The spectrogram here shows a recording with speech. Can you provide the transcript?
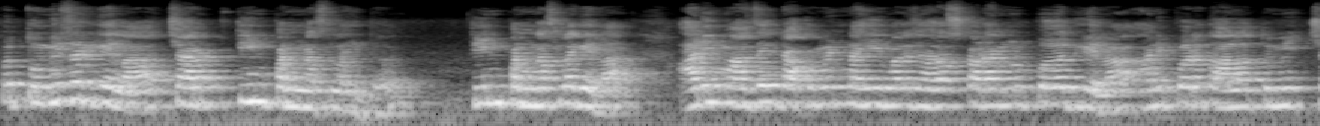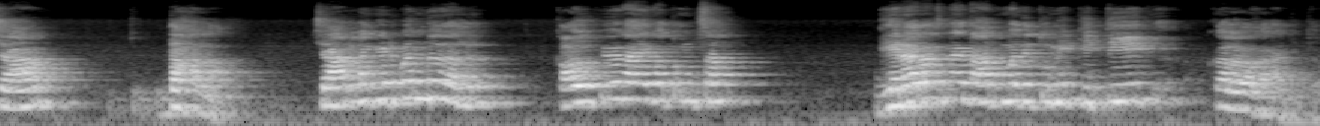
पण तुम्ही जर गेला चार तीन पन्नासला इथं तीन पन्नासला गेला आणि माझं एक डॉक्युमेंट नाही मला झेरॉक्स काढा म्हणून परत गेला आणि परत आला तुम्ही चार दहाला. चारला गेट बंद झालं. काय उपयोग आहे का तुमचा? घेणारच नाहीत आतमध्ये तुम्ही किती कलवा करा तिथं.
